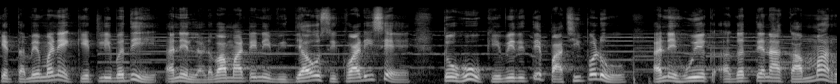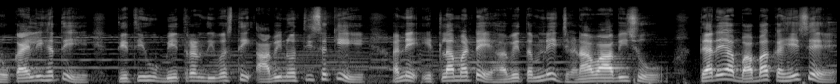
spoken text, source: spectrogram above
કે તમે મને કેટલી બધી અને લડવા માટેની વિદ્યાઓ શીખવાડી છે. તો હું કેવી રીતે પાછી પડું? અને હું એક અગત્યના કામમાં રોકાયેલી હતી. તેથી હું બે ત્રણ દિવસથી આવી નહોતી શકી અને એટલા માટે હવે તમને જણાવવા આવી છું. ત્યારે આ બાબા કહે છે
